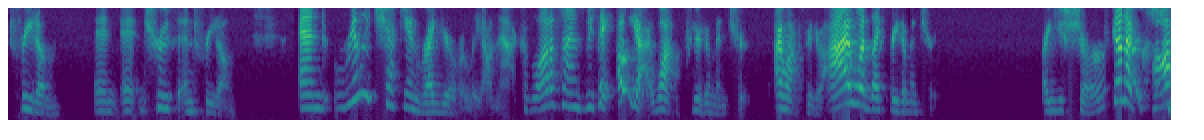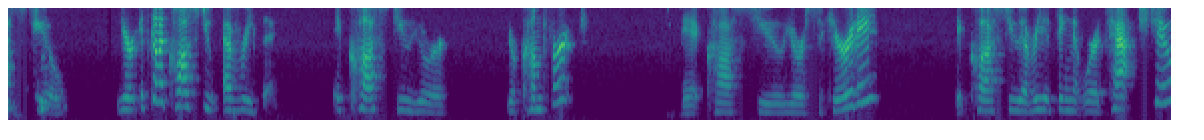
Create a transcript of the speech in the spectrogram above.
freedom and, and truth and freedom? And really check in regularly on that because a lot of times we say oh yeah i want freedom and truth. I want freedom. I would like freedom and truth. Are you sure? It's going to cost you your it's going to cost you everything. It costs you your your comfort. It costs you your security. It costs you everything that we're attached to.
